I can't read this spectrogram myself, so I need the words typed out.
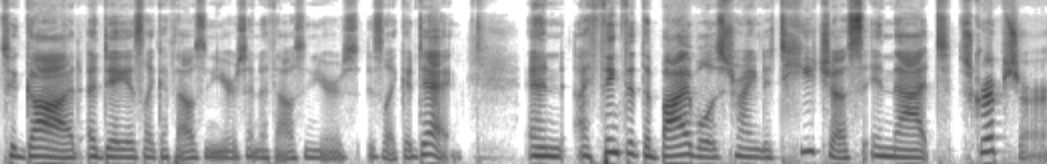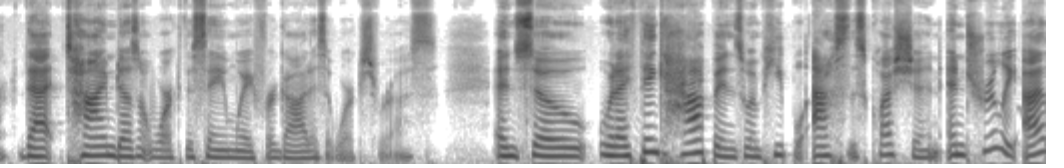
to God, a day is like a thousand years, and a thousand years is like a day. And I think that the Bible is trying to teach us in that scripture that time doesn't work the same way for God as it works for us. And so, what I think happens when people ask this question, and truly, I,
